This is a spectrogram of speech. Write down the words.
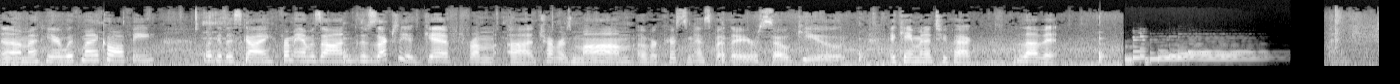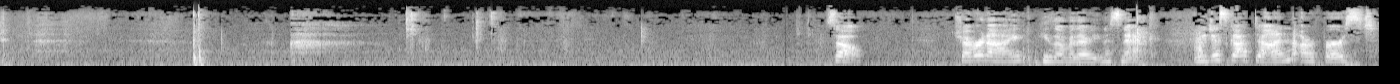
And I'm out here with my coffee. Look at this guy from Amazon. This was actually a gift from uh, Trevor's mom over Christmas, but they are so cute. It came in a two pack. Love it. So, Trevor and I, he's over there eating a snack. We just got done our first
